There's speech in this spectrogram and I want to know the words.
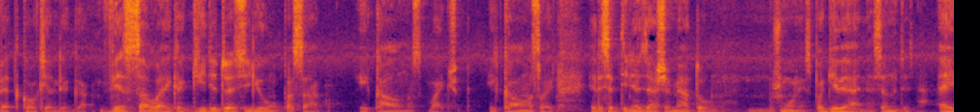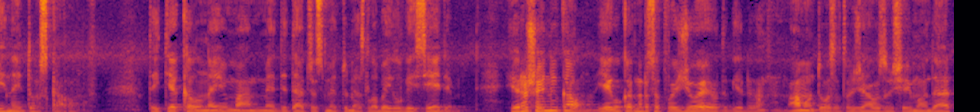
Bet kokia lyga. Visą laiką gydytojas jų pasako į kalnus vaikščioti. Į kalnus vaikščioti. Ir 70 metų žmonės pagyvenę, senutis, eina į tos kalnus. Tai tie kalnai, man meditacijos metu mes labai ilgai sėdėm. Ir aš einu į kalną. Jeigu kad nors atvažiuoju, Mamontovas atvažiavo su šeima dar,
